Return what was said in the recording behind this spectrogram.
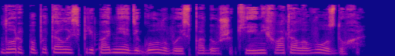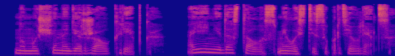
Лора попыталась приподнять голову из подушек, ей не хватало воздуха, но мужчина держал крепко, а ей не достало смелости сопротивляться.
